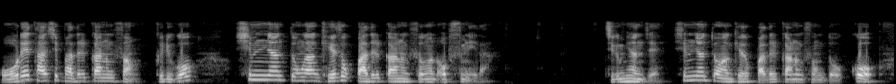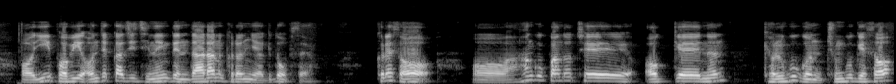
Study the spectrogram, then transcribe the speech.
올해 다시 받을 가능성 그리고 10년 동안 계속 받을 가능성은 없습니다. 지금 현재 10년 동안 계속 받을 가능성도 없고 어, 이 법이 언제까지 진행된다라는 그런 이야기도 없어요. 그래서 어, 한국 반도체 업계는 결국은 중국에서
